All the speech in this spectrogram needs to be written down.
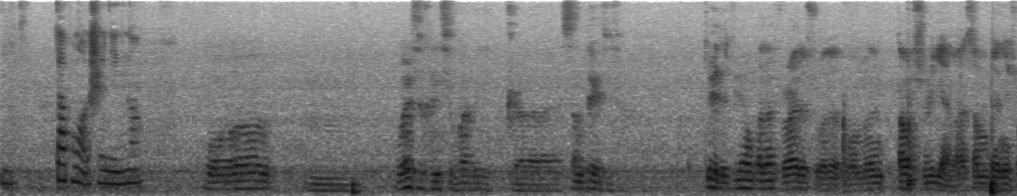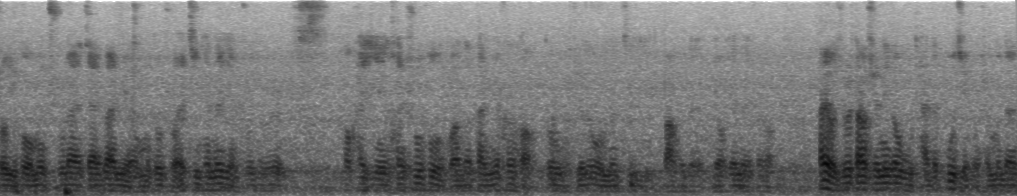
嗯大鹏老师，您呢？我嗯，我也是很喜欢那个 Someday 这场。对的，就像刚才 Fred 说的，我们当时演完《Someday》那首以后，我们出来在外面，我们都说，哎，今天的演出就是好开心，很舒服，完了感觉很好，都我觉得我们自己发挥的表现的也很好。还有就是当时那个舞台的布景什么的，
